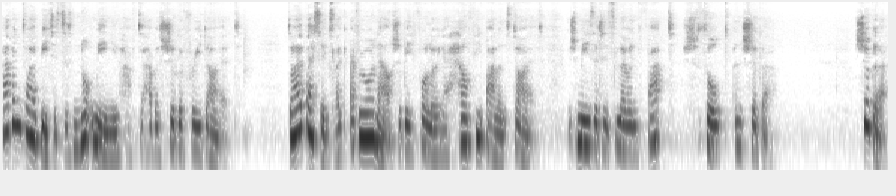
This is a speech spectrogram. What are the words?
Having diabetes does not mean you have to have a sugar free diet. Diabetics, like everyone else, should be following a healthy, balanced diet, which means that it's low in fat, salt, and sugar. Sugar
